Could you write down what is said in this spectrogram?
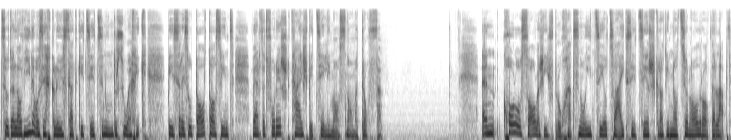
Zu der Lawine, die sich gelöst hat, gibt es jetzt eine Untersuchung. Bis Resultate da sind, werden vorerst keine speziellen Massnahmen getroffen. Ein kolossaler Schiffbruch hat das neue CO2-Gesetz erst gerade im Nationalrat erlebt.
